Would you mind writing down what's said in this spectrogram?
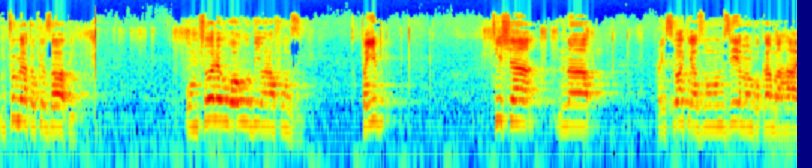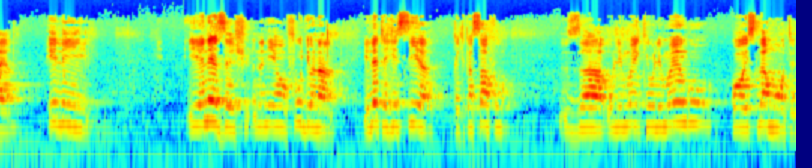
Mtume atokeza wapi umchore uwaudhi wanafunzi. Tayib. Kisha na rais wake azungumzie mambo kama haya ili ieneze nani fujo na ilete hisia katika safu za ulimwengu ulimwengu kwa waislamu wote.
